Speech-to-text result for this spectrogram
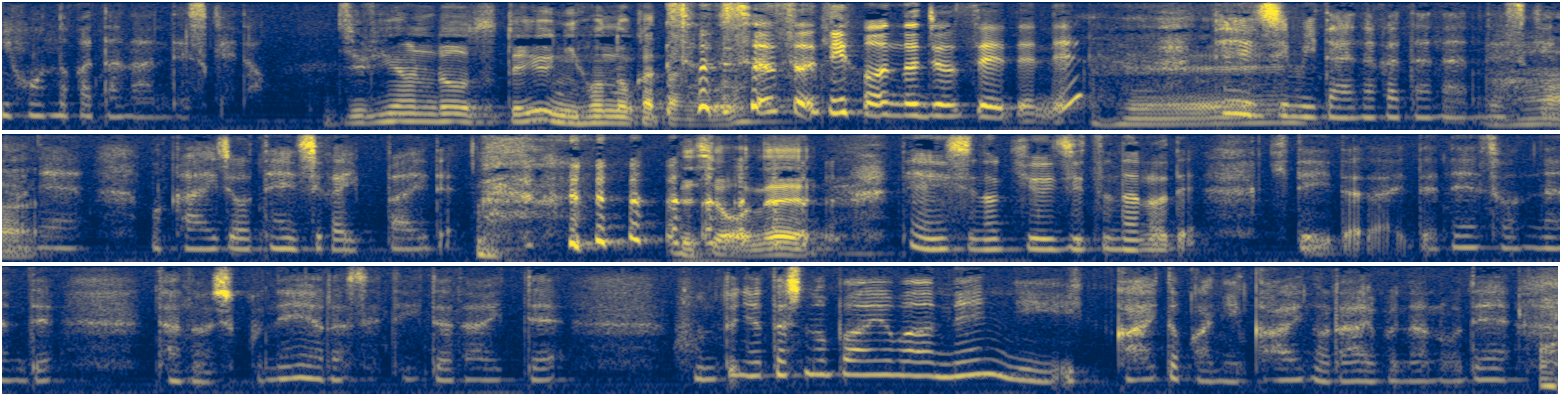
日本の方なんですけど。ジュリアン・ローズという日本の方そうそうそう日本の女性でね。天使みたいな方なんですけどね、はい。もう会場天使がいっぱいで。でしょうね。天使の休日なので来ていただいてね。そんなんで楽しくねやらせていただいて。本当に私の場合は年に1回とか2回のライブなので。あ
